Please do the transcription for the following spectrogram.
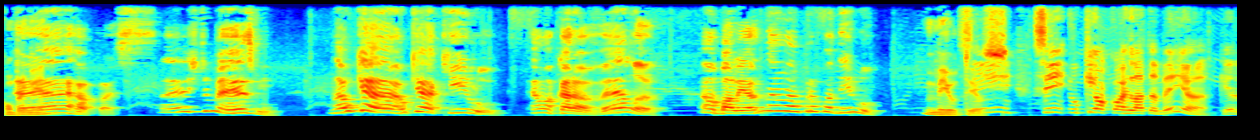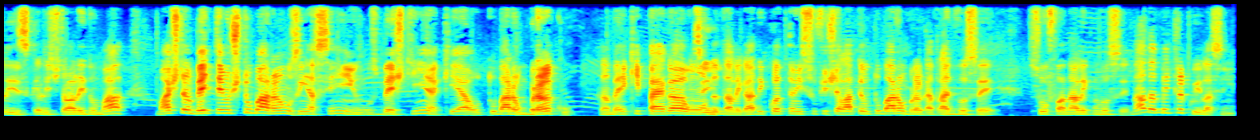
comprimento. É, rapaz. É este mesmo. Não, o que é, o que é aquilo? É uma caravela? É uma baleia? Não, é um crocodilo. Meu Deus. Sim, sim, o que ocorre lá também, Ian, que eles, que eles estão ali no mar, mas também tem uns tubarãozinhos assim, uns bestinha, que é o tubarão branco, também, que pega onda, Sim. tá ligado? Enquanto tem um surfista lá, tem um tubarão branco atrás de você, surfando ali com você. Nada bem tranquilo, assim,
